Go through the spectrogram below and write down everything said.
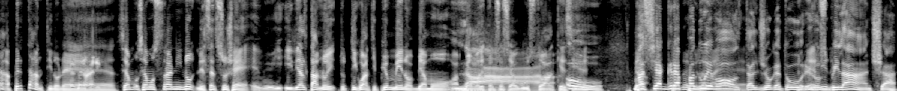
Ah, per tanti non è. Siamo, siamo strani, no, nel senso c'è. Eh, in realtà noi tutti quanti più o meno abbiamo, abbiamo no. detto, non so se Augusto anche se. Oh, ma si aggrappa due volte è... al giocatore, lo sbilancia,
